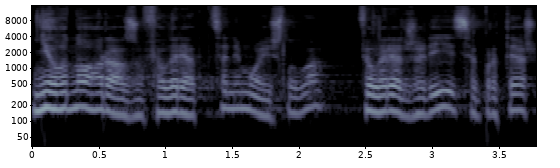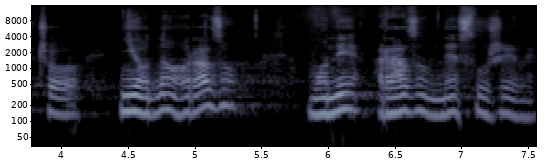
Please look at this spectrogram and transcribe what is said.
ні одного разу Філарет, це не мої слова, Філарет жаліється про те, що ні одного разу вони разом не служили.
